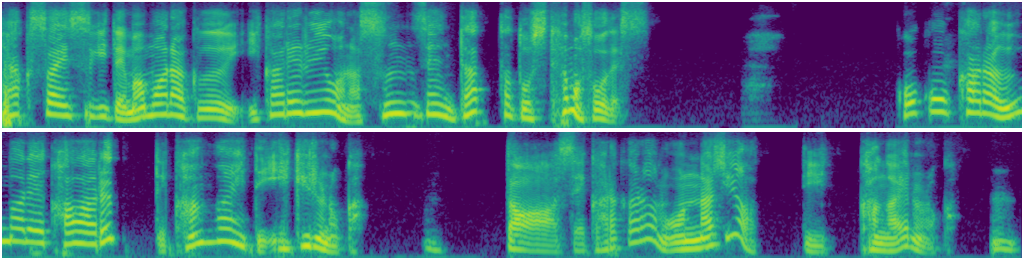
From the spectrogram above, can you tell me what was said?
うん100歳過ぎて間もなく行かれるような寸前だったとしてもそうです。ここから生まれ変わるって考えて生きるのかうん。どうせからからも同じよって考えるのか。うんうん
